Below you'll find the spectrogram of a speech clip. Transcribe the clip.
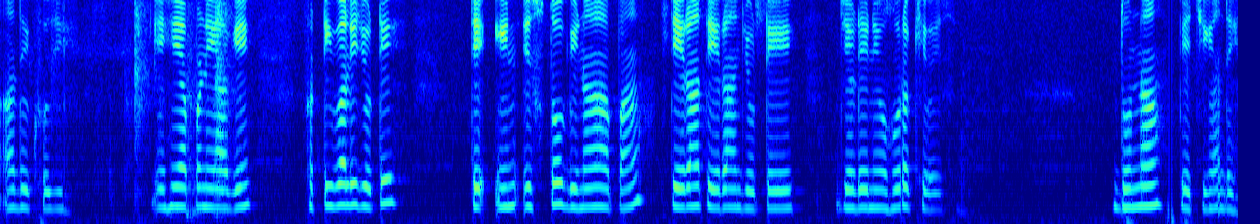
ਆ ਦੇਖੋ ਜੀ, ਇਹ ਆਪਣੇ ਆ ਗਏ ਫੱਟੀ ਵਾਲੇ ਜੋਟੇ। ਤੇ ਇਨ ਇਸ ਤੋਂ ਬਿਨਾ ਆਪਾਂ 13 13 ਜੋਟੇ ਜਿਹੜੇ ਨੇ ਉਹ ਰੱਖੇ ਹੋਏ ਸੀ। ਦੋਨਾਂ ਪੇਚੀਆਂ ਦੇ।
